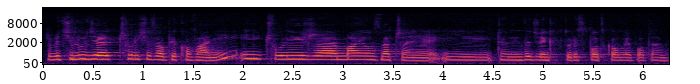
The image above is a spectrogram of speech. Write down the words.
żeby ci ludzie czuli się zaopiekowani i czuli, że mają znaczenie. I ten wydźwięk, który spotkał mnie potem,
